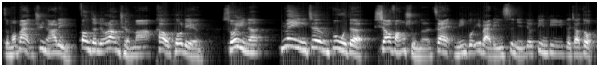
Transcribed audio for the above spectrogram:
怎么办？去哪里？放着流浪犬吗？靠扣怜。所以呢，内政部的消防署呢，在民国一百零四年就订定一个叫做。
